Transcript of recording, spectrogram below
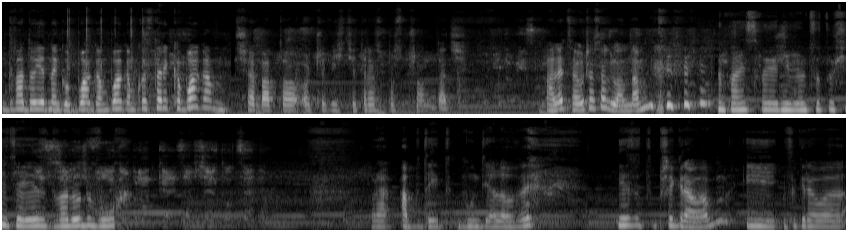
Dwa do jednego, błagam, błagam, Kostaryka, błagam. Trzeba to oczywiście teraz posprzątać. Ale cały czas oglądam. Proszę Państwa, ja nie wiem, co tu się dzieje. Jest 2 do 2. Dobra, update mundialowy. Niestety przegrałam i wygrała, y,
